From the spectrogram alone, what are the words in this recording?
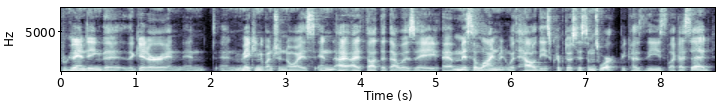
branding the the Gitter and and and making a bunch of noise. And I, I thought that that was a, a misalignment with how these crypto systems work because these, like I said,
